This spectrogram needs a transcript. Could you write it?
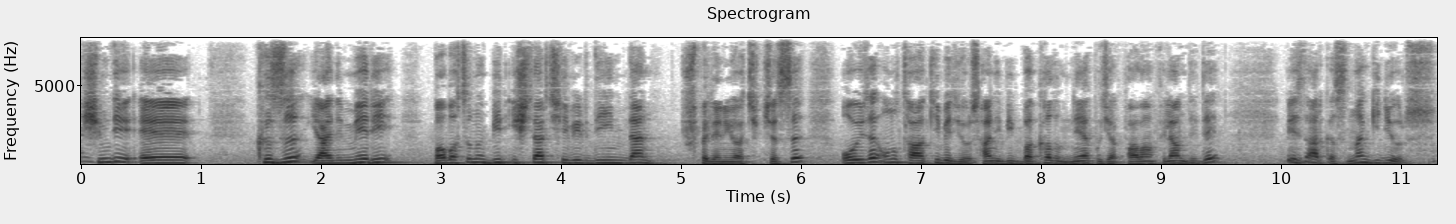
Şimdi eee, kızı yani Mary babasının bir işler çevirdiğinden şüpheleniyor açıkçası. O yüzden onu takip ediyoruz. Hani bir bakalım ne yapacak falan filan dedi. Biz de arkasından gidiyoruz.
